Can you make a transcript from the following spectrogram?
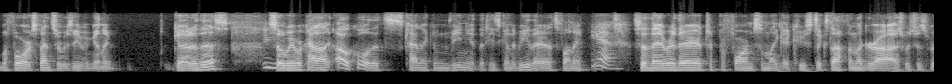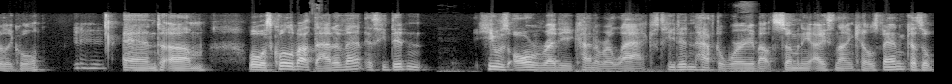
before Spencer was even going to go to this. So mhm. we were kind of like, oh, cool, that's kind of convenient that he's going to be there. That's funny. yeah. So they were there to perform some like acoustic stuff in the garage, which is really cool. hmm And um, what was cool about that event is he didn't he was already kind of relaxed. He didn't have to worry about so many Ice Nine Kills fans because it,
